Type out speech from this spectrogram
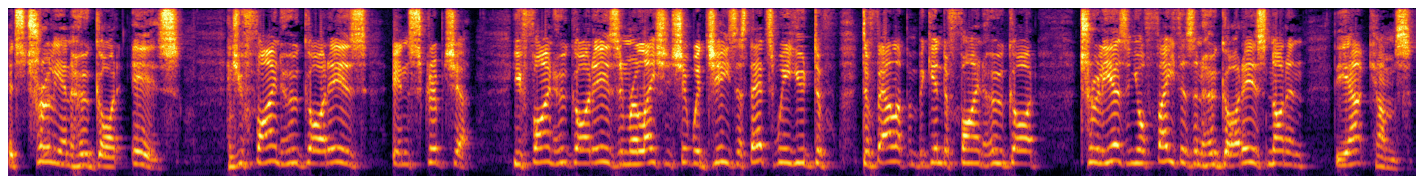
it's truly in who God is. And you find who God is in Scripture. You find who God is in relationship with Jesus. That's where you de- develop and begin to find who God truly is, and your faith is in who God is, not in the outcomes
